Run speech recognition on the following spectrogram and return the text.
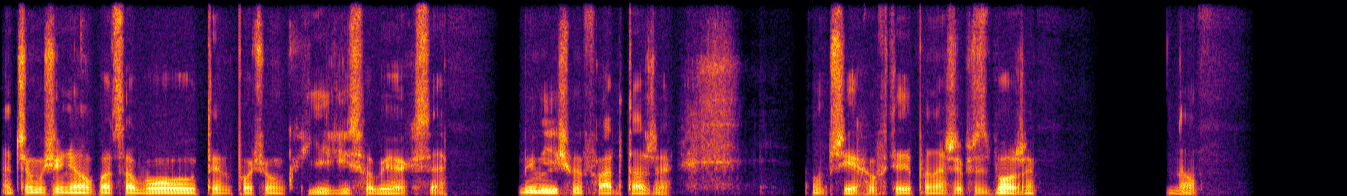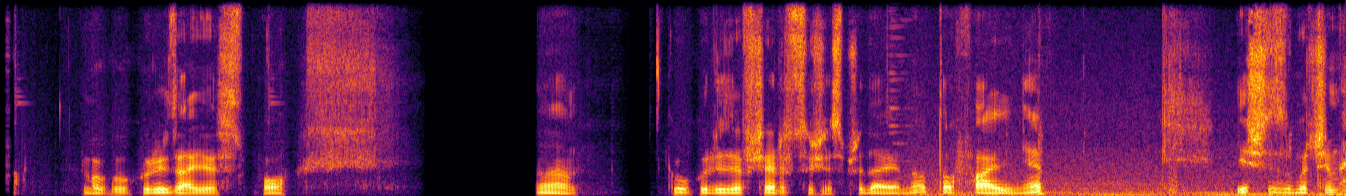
A czemu się nie opłaca? Bo ten pociąg jeździ sobie jak chce. My mieliśmy farta, że on przyjechał wtedy po nasze zboże. No. Bo kukurydza jest po A, kukurydzę w czerwcu się sprzedaje. No to fajnie. Jeszcze zobaczymy,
